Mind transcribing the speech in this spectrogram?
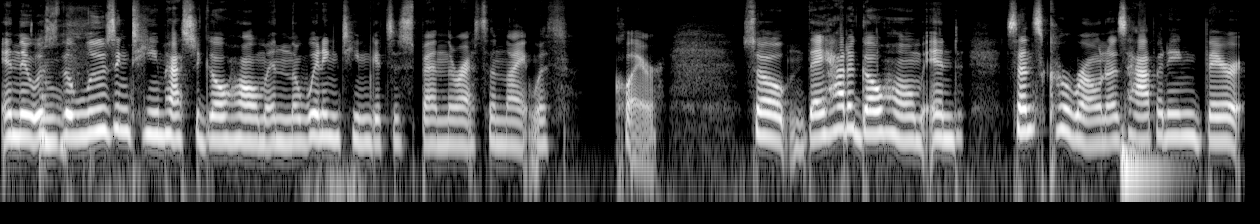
And it was the losing team has to go home and the winning team gets to spend the rest of the night with Clare. So they had to go home and since corona's happening, they're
